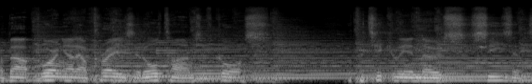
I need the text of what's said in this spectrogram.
about pouring out our praise at all times, of course, but particularly in those seasons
